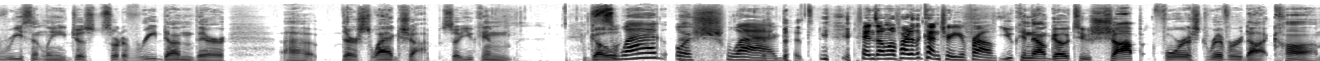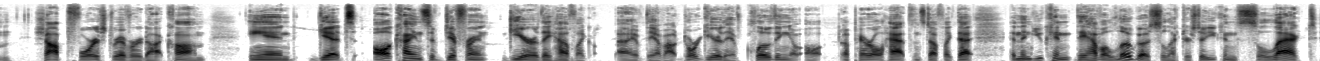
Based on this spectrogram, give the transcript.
recently just sort of redone their uh, their swag shop, so you can Go. Swag or swag? Depends on what part of the country you're from. You can now go to shopforestriver.com, shopforestriver.com, and get all kinds of different gear. They have like uh, they have outdoor gear, they have clothing, all, apparel, hats, and stuff like that. And then you can they have a logo selector, so you can select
